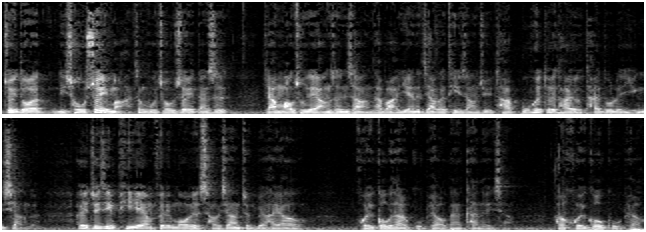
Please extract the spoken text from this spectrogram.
最多你抽税嘛，政府抽税，但是羊毛出在羊身上，他把烟的价格提上去，他不会对它有太多的影响的。而且最近 PM Philip Morris 好像准备还要回购他的股票，我刚才看了一下，他回购股票，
